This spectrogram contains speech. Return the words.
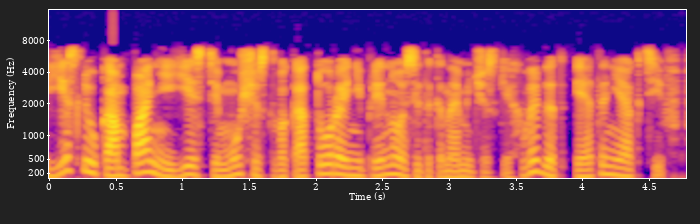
Если у компании есть имущество, которое не приносит экономических выгод, это не актив.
